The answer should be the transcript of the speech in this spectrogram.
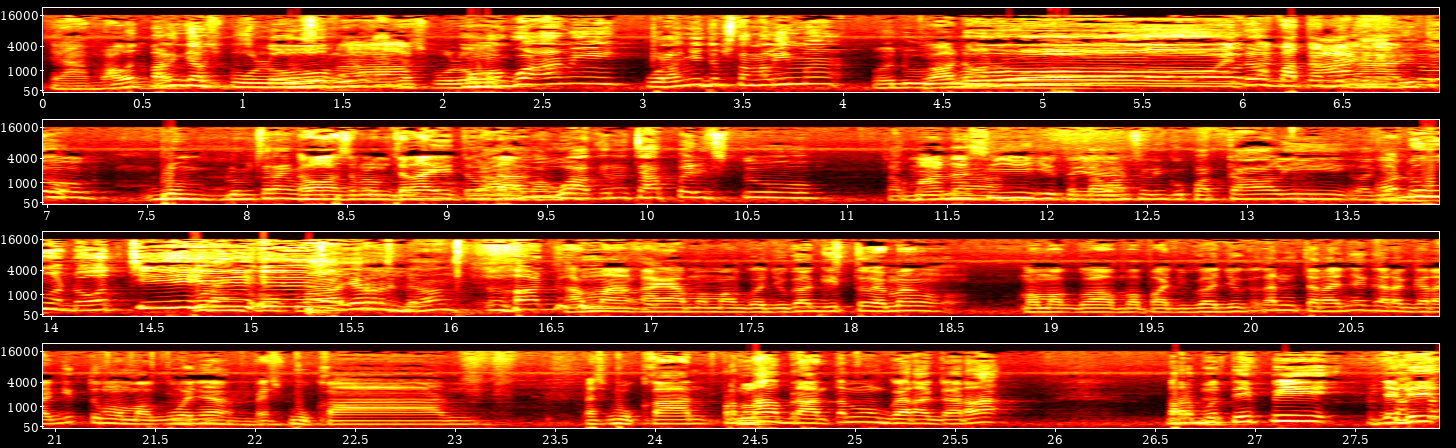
Ya PAUD paling jam 10 Jam 10 mama gua aneh pulangnya jam setengah lima. Waduh. Waduh. Itu tanda patut nah itu belum belum cerai Oh, sebelum cerai itu ya, udah. gua akhirnya capek di situ. Capek Ke mana udah. sih gitu ya? ketahuan selingkuh empat kali lagi. Waduh ngedoci. kurang pro player dah. Waduh. Sama kayak mama gue juga gitu. Emang mama gua bapak juga juga kan caranya gara-gara gitu Mama gue nya Facebookan. Facebookan. Pernah berantem gara-gara perebut TV Jadi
